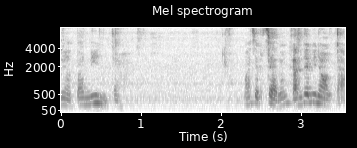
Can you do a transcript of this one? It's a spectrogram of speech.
เนื้อปลานิ่นจ้ะ มาแสบๆน้ำกันได้พี่น้องจ้า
